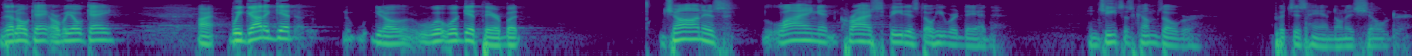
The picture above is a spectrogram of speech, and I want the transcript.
Is that okay? Are we okay? All right. We got to get, you know, we'll, we'll get there, but John is lying at Christ's feet as though he were dead. And Jesus comes over, puts his hand on his shoulder,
